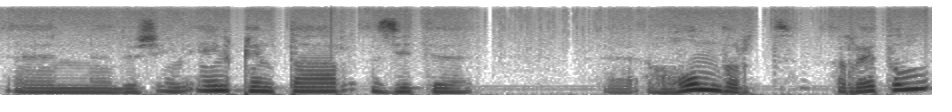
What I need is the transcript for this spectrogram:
En dus in één qintar zitten 100 rittel.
